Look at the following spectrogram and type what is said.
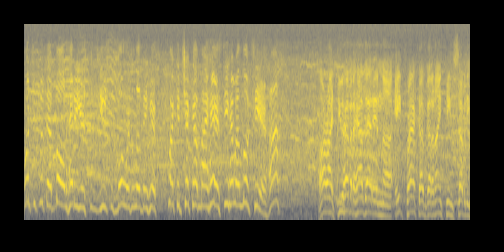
why don't you put that bald head of yours, you, lower it a little bit here so I can check out my hair, see how it looks here, huh? All right, do you happen to have that in uh, 8-track? I've got a 1977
